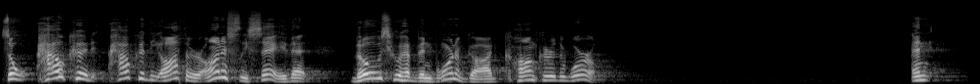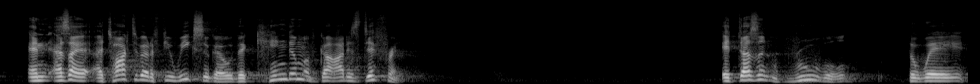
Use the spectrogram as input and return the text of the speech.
So, how could, how could the author honestly say that those who have been born of God conquer the world? And, and as I, I talked about a few weeks ago, the kingdom of God is different. It doesn't rule the way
